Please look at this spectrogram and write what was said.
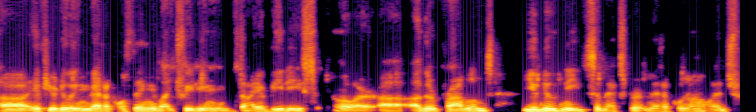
uh, if you're doing medical things like treating diabetes or uh, other problems, you do need some expert medical knowledge.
